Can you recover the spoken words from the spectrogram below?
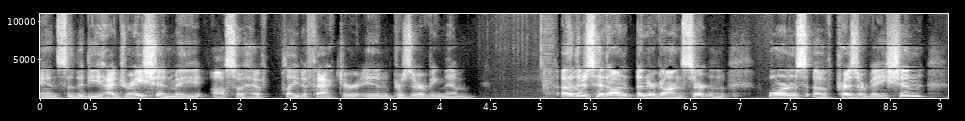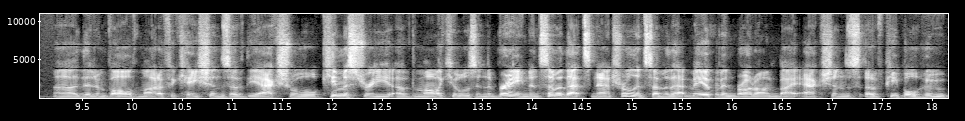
And so the dehydration may also have played a factor in preserving them. Others had on, undergone certain forms of preservation uh, that involve modifications of the actual chemistry of the molecules in the brain. And some of that's natural, and some of that may have been brought on by actions of people who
